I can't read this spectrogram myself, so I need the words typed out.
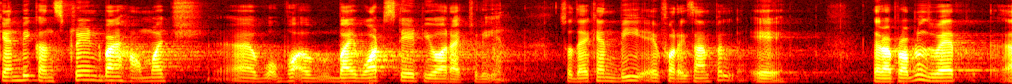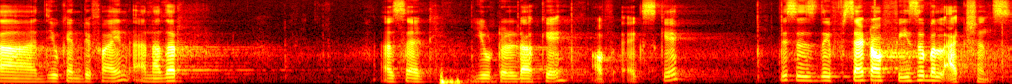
can be constrained by how much uh, by what state you are actually in. So there can be a for example a there are problems where uh, you can define another set u tilde k of x k this is the set of feasible actions.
